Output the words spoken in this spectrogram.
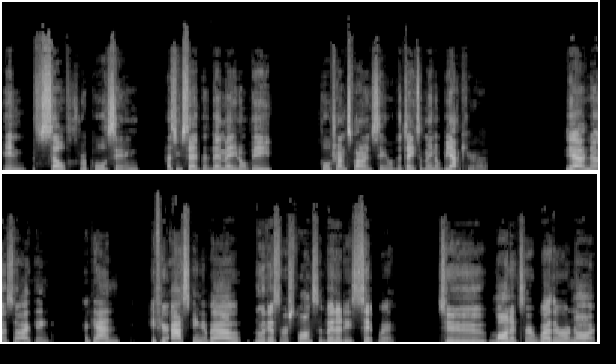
in self reporting. As you said, that there may not be full transparency or the data may not be accurate. Yeah, no. So I think, again, if you're asking about who does the responsibility sit with to monitor whether or not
